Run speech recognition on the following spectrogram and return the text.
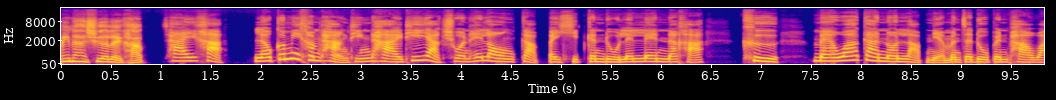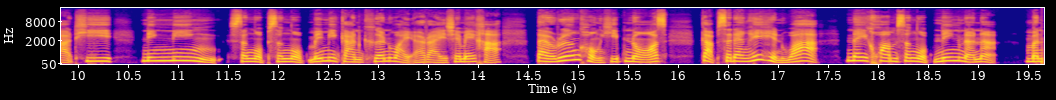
ไม่น่าเชื่อเลยครับ ใช่ค่ะ แล้วก็มีคำถามทิ้งท้ายที่อยากชวนให้ลองกลับไปคิดกันดูเล่นๆนะคะ คือ แม้ว่าการนอนหลับเนี่ยมันจะดูเป็นภาวะที่นิ่ง ๆ สงบสงบๆไม่มีการเคลื่อนไหวอะไรใช่ไหมคะ แต่เรื่องของฮิปนอสกับแสดงให้เห็นว่าในความสงบนิ่งนั้นอะมัน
